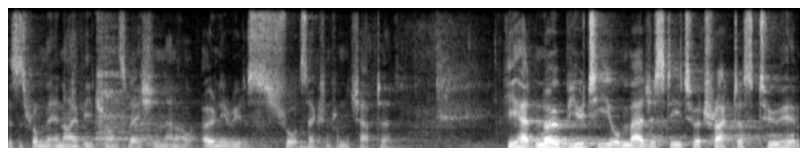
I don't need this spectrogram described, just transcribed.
This is from the NIV translation, and I'll only read a short section from the chapter. He had no beauty or majesty to attract us to him,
